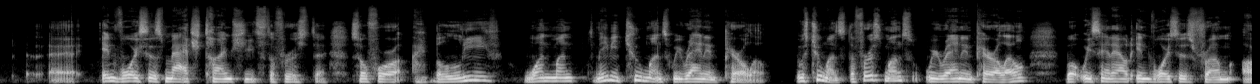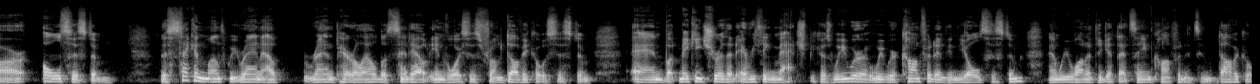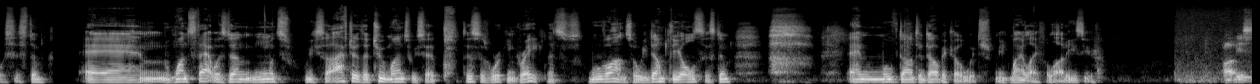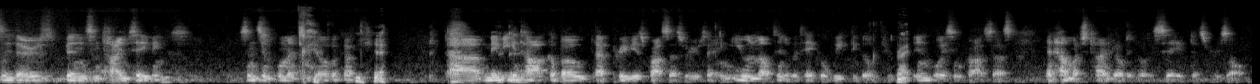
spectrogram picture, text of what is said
uh, invoices matched timesheets the first. Uh, so for, I believe, one month, maybe two months, we ran in parallel. It was two months. The first month we ran in parallel, but we sent out invoices from our old system. The second month we ran out ran parallel, but sent out invoices from Dovico system, and but making sure that everything matched because we were we were confident in the old system and we wanted to get that same confidence in the Dovico system. And once that was done, once we saw after the two months, we said this is working great. Let's move on. So we dumped the old system and moved on to Dovico, which made my life a lot easier obviously there's been some time savings since implementing Dovico. yeah. Uh, maybe you can talk about that previous process where you're saying you and Melton it would take a week to go through right. the invoicing process and how much time Dovico has saved as a result.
